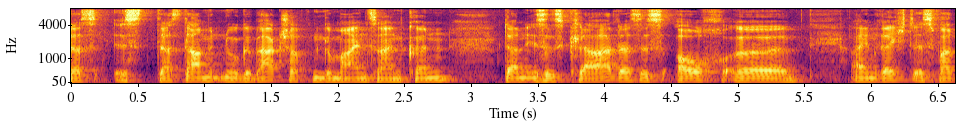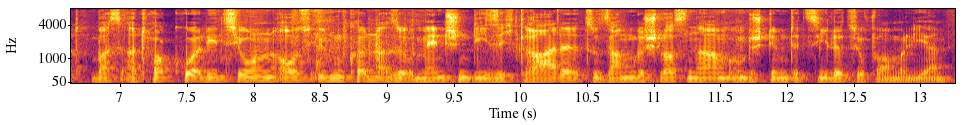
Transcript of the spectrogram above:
dass, ist, dass damit nur Gewerkschaften gemeint sein können, dann ist es klar, dass es auch äh, ein Recht ist, was Ad-Hoc-Koalitionen ausüben können, also Menschen, die sich gerade zusammengeschlossen haben, um bestimmte Ziele zu formulieren.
